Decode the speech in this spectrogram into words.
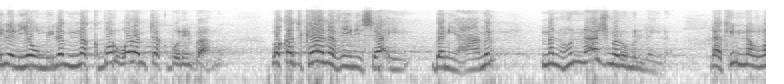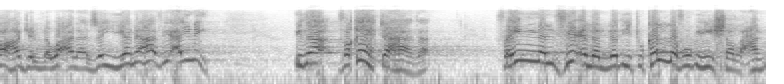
إلى اليوم لم نكبر ولم تكبر البهم. وقد كان في نساء بني عامر من هن أجمل من ليلى لكن الله جل وعلا زينها في عينيه. إذا فقهت هذا فإن الفعل الذي تكلف به شرعا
